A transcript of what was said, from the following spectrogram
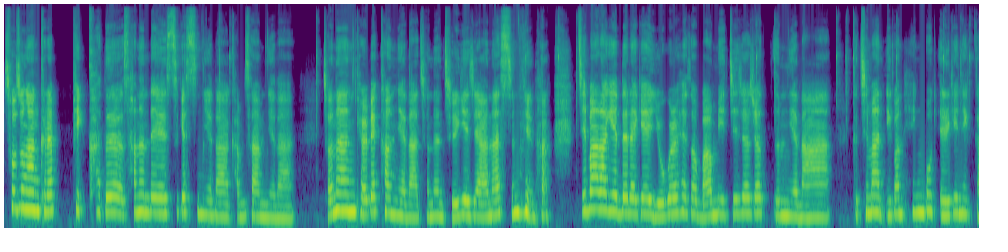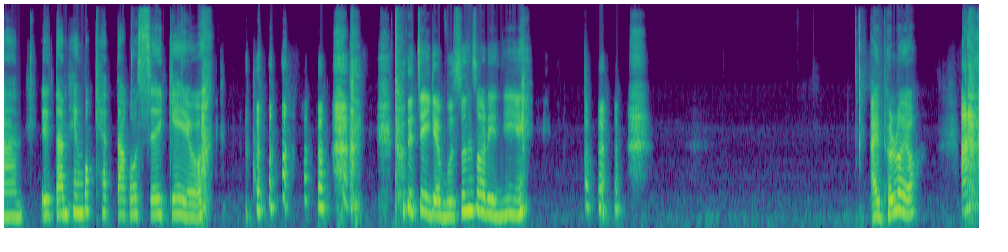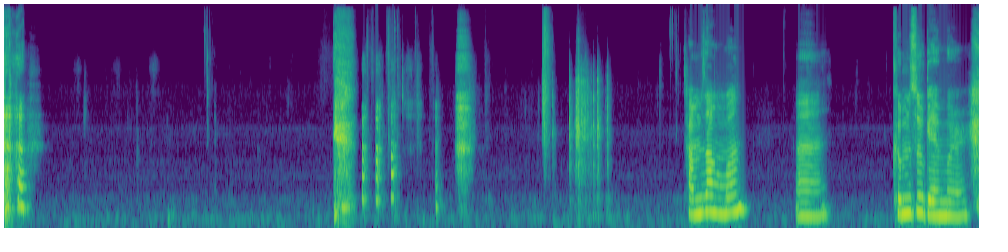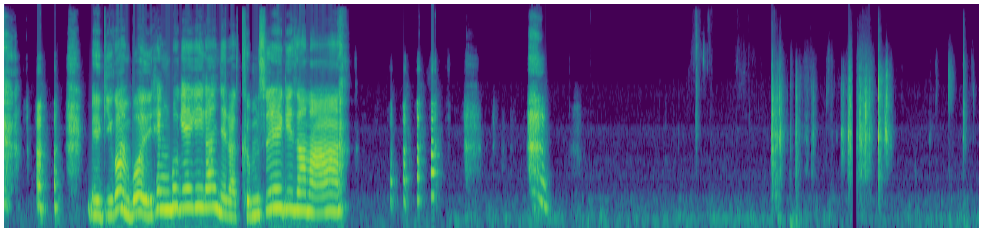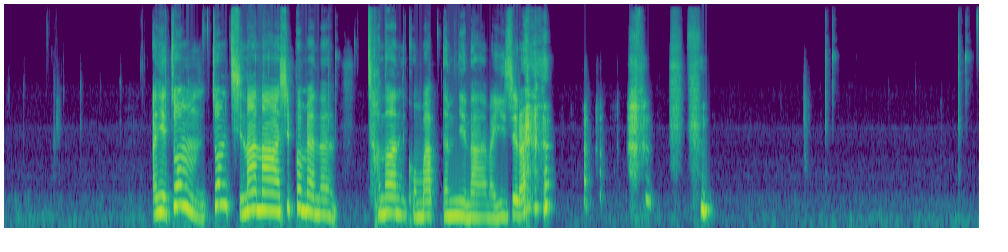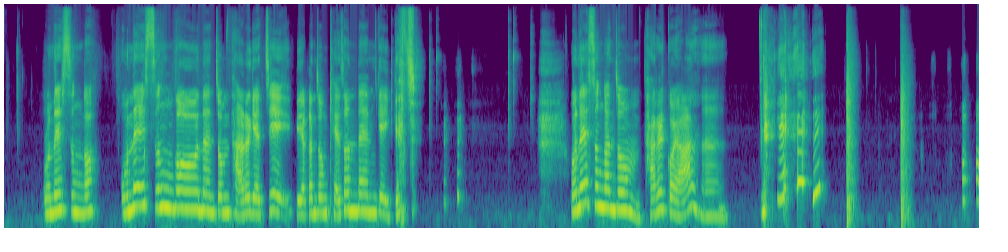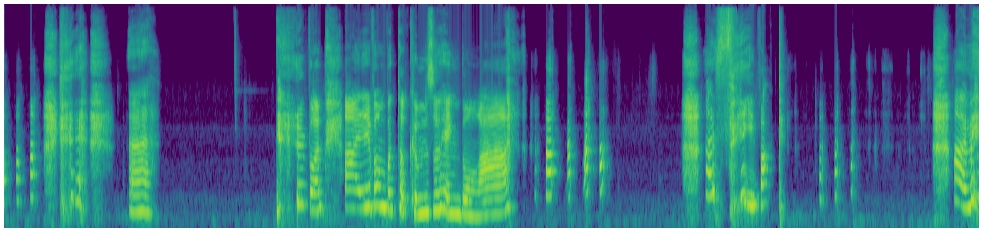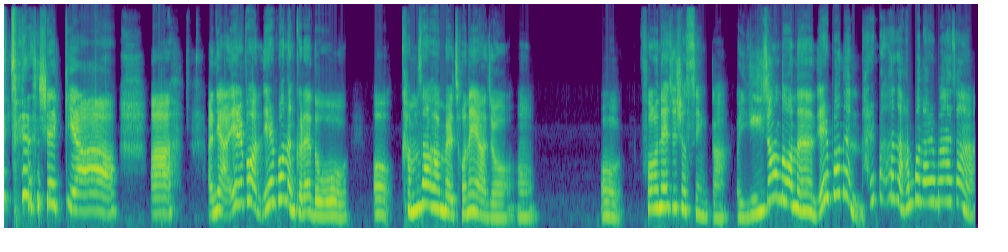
소중한 그래픽 카드 사는 데 쓰겠습니다. 감사합니다. 저는 결백합니다. 저는 즐기지 않았습니다. 찌바라기들에게 욕을 해서 마음이 찢어졌습니다. 그치만 이건 행복 일기니까 일단 행복했다고 쓸게요. 도대체 이게 무슨 소리니? 아이 별로요. 감상문, 아, 금수괴물. 이건 뭐 행복 얘기가 아니라 금수 얘기잖아. 아니 좀 좀 지나나 싶으면은 전원 고맙습니다. 막 이지랄. 오늘 쓴 거? 오늘 쓴 거는 좀 다르겠지? 약간 좀 개선된 게 있겠지? 오늘 쓴 건 좀 다를 거야. 응. 1번. 아, 1번부터 금수 행동. 아. 아, 씨발. 아, 미친 새끼야. 아, 아니야. 1번, 1번은 그래도, 어, 감사함을 전해야죠. 어, 어, 후원해주셨으니까. 어, 이 정도는 1번은 할만하자. 한번 할만하자.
